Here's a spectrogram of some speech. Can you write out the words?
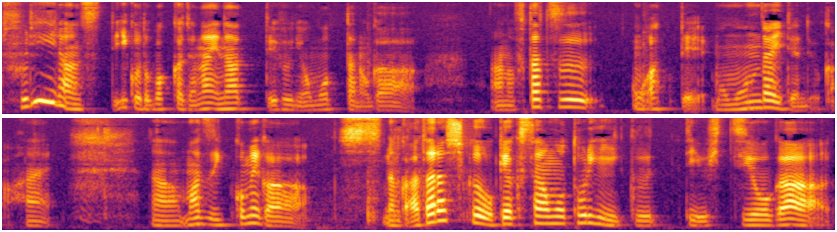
フリーランスっていいことばっかじゃないなっていうふうに思ったのがあの2つあってもう問題点というか、はい、あまず1個目がなんか新しくお客さんを取りに行くっていう必要が、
